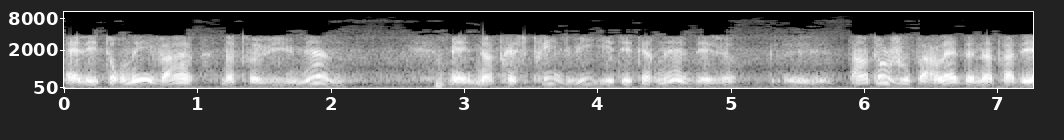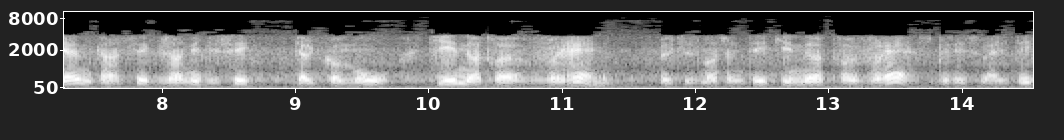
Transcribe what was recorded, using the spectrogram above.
Elle est tournée vers notre vie humaine. Mais notre esprit, lui, est éternel déjà. Euh, tantôt, je vous parlais de notre ADN quantique. J'en ai glissé quelques mots, qui est notre vraie multidimensionnalité, qui est notre vraie spiritualité,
